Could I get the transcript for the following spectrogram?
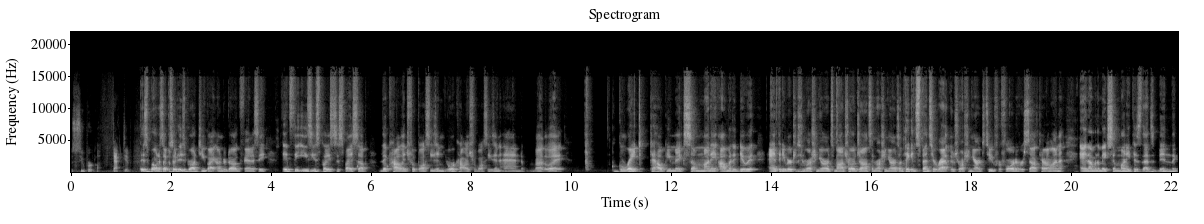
super effective. This bonus episode is brought to you by Underdog Fantasy. It's the easiest place to spice up the college football season, your college football season. And by the way, great to help you make some money. I'm going to do it. Anthony Richardson rushing yards, Montrell Johnson rushing yards. I'm taking Spencer Rattler's rushing yards too for Florida versus South Carolina. And I'm going to make some money because that's been the,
